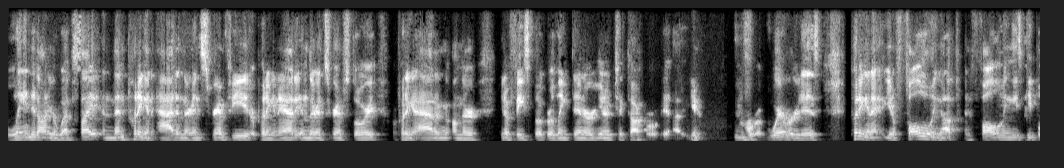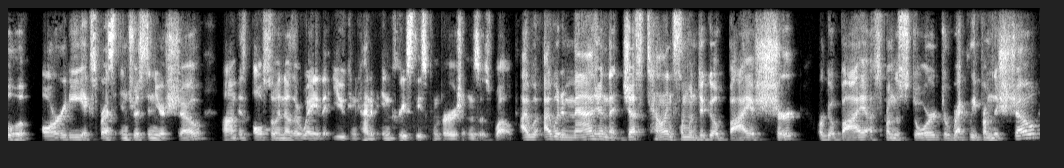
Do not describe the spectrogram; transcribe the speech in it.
landed on your website and then putting an ad in their Instagram feed or putting an ad in their Instagram story or putting an ad on, on their you know Facebook or LinkedIn or you know TikTok or uh, you know wherever it is putting an you know following up and following these people who have already expressed interest in your show um, is also another way that you can kind of increase these conversions as well. I, w- I would imagine that just telling someone to go buy a shirt or go buy us from the store directly from the show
